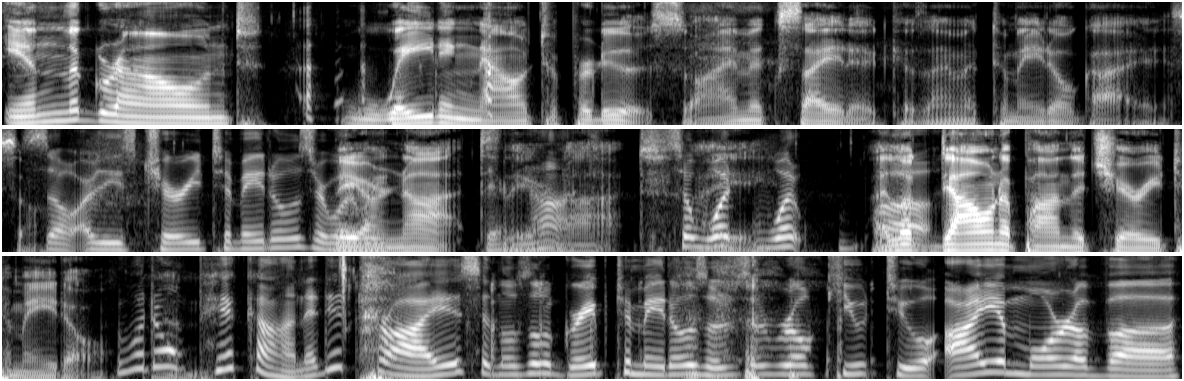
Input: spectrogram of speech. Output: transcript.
in the ground waiting now to produce. So I'm excited because I'm a tomato guy. So, So are these cherry tomatoes or what? they are we- not. They're they not. are not. So what? I, what? I uh, look down upon the cherry tomato. Well, don't pick on it. It tries, and those little grape tomatoes, those are real cute too. I am more of a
